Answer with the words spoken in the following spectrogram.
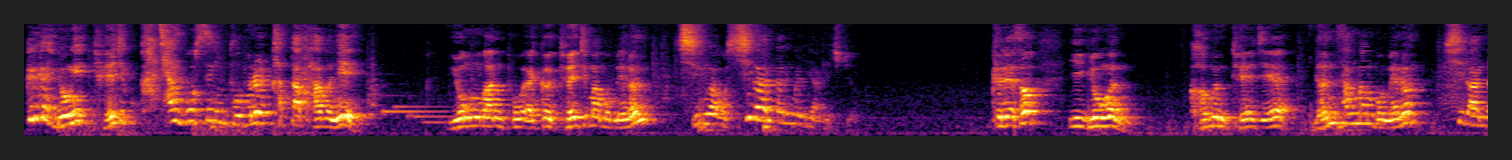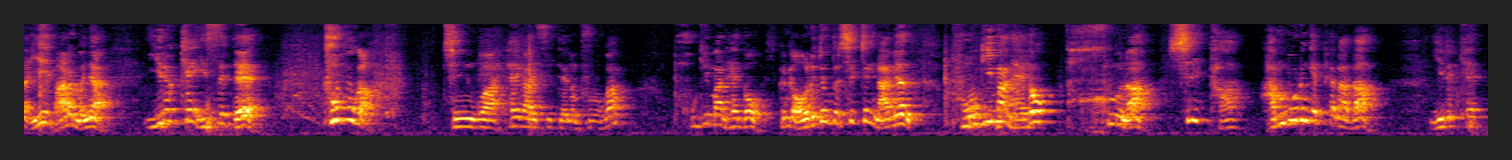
그러니까 용이 돼지 가장 못생긴 부분을 갖다 박으니 용만 보, 그 돼지만 보면은 징하고 싫어한다는 걸 이야기해 주죠. 그래서 이 용은 검은 돼지의 면상만 보면은 싫어한다. 이 말은 뭐냐? 이렇게 있을 때 부부가 진과 해가 있을 때는 부부가 보기만 해도 그러니까 어느 정도 실적이 나면 보기만 해도 너무나 싫다. 안 보는 게 편하다. 이렇게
